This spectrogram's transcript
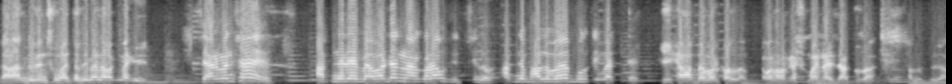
দাঁড়ান দুই দিন সময় তো দিবেন আমাকে নাকি? চেয়ারম্যান সাহেব আপনার এই ব্যবহারটা না করা উচিত ছিল। আপনি ভালোভাবে বলতে পারতেন। কি খারাপ ব্যবহার করলাম? এখন আমার কাছে সময় নাই যা তো যা সামনে তো যা।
